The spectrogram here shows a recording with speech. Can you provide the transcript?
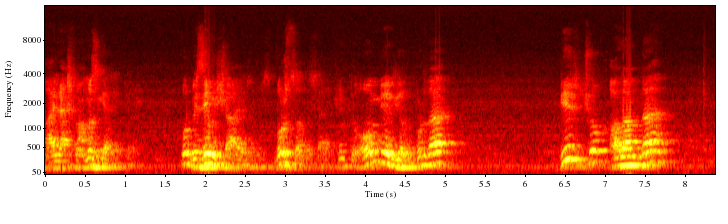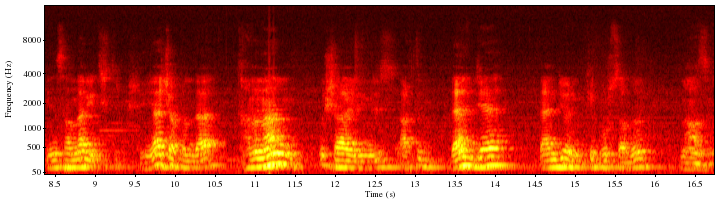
Paylaşmamız gerekiyor. Bu bizim şairimiz. Bursalı şair. Çünkü 11 yıl burada birçok alanda insanlar yetiştirmiş. Dünya çapında tanınan bu şairimiz artık bence ben diyorum ki Bursalı Nazım.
